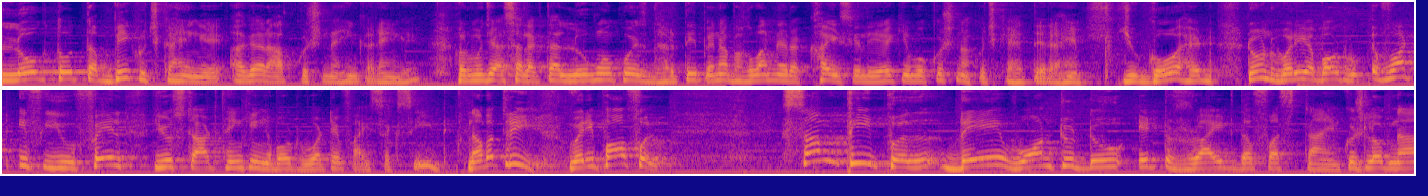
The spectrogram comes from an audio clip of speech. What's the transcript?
लोग तो तब भी कुछ कहेंगे, अगर आप कुछ नहीं करेंगे। और मुझे ऐसा लगता है, लोगों को इस धरती पे ना भगवान ने रखा इसीलिए कि वो कुछ ना कुछ कहते रहें। You go ahead don't worry about what if you fail you start thinking about what if I succeed number three very powerful some people they want to do it right the first time कुछ लोग ना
